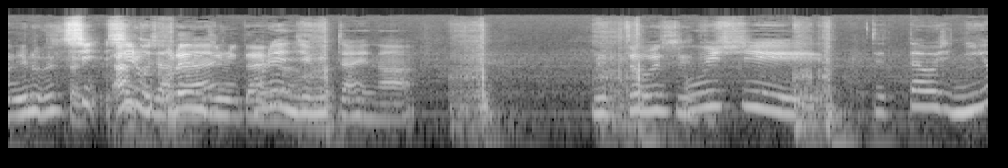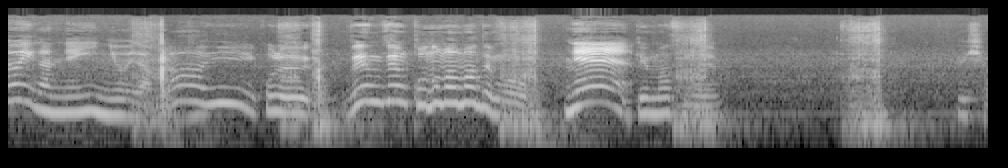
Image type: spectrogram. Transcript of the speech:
何色でした白じゃない？あオレンジみたいな。オレンジみたいな。めっちゃ美味しい美味しい。絶対美味しい。匂いがねいい匂いだもんこれ全然このままでもいねけますね。えよいしょ。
